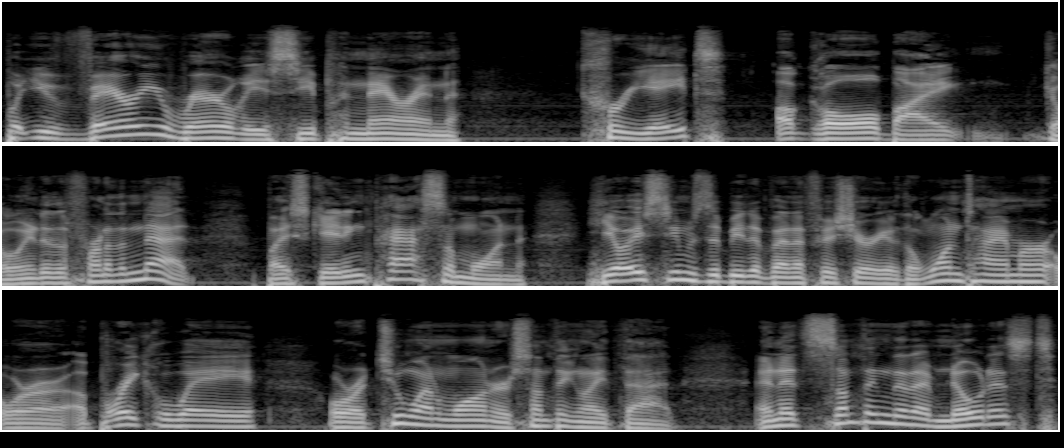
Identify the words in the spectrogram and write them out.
But you very rarely see Panarin create a goal by going to the front of the net, by skating past someone. He always seems to be the beneficiary of the one timer or a breakaway or a two on one or something like that. And it's something that I've noticed,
